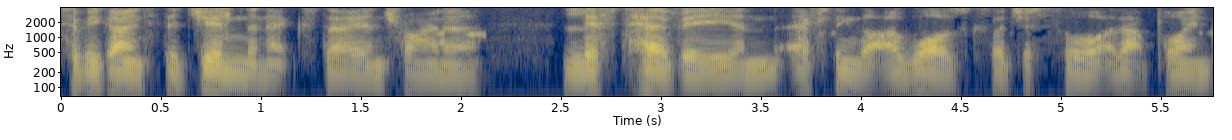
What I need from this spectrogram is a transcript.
to be going to the gym the next day and trying to lift heavy and everything that I was because I just thought at that point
